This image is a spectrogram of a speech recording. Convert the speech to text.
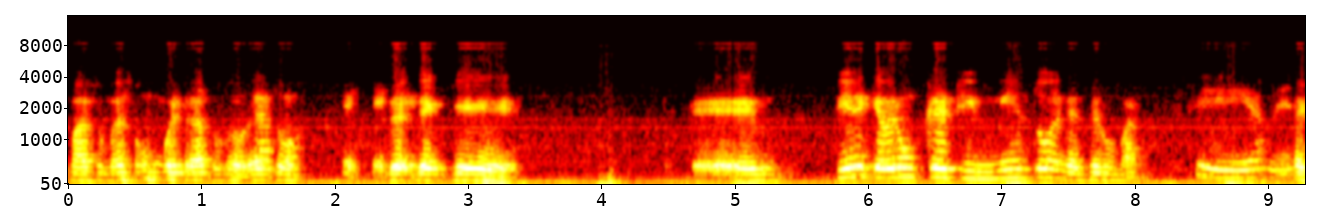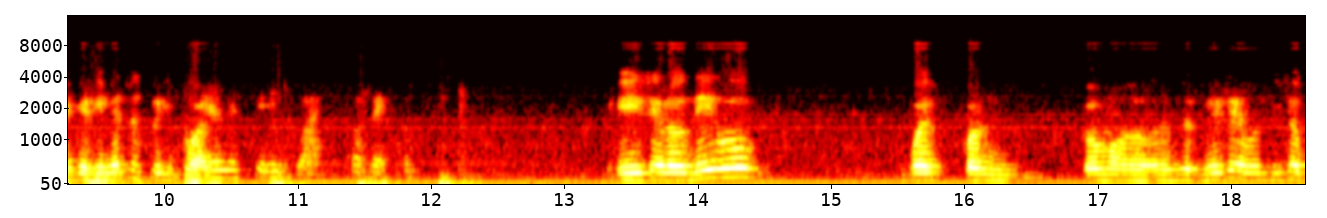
más o menos un buen rato sobre esto, de, que eh, tiene que haber un crecimiento en el ser humano. Sí, amén. El crecimiento espiritual. El espiritual, correcto. Y se los digo, pues, con, como dice un dicho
